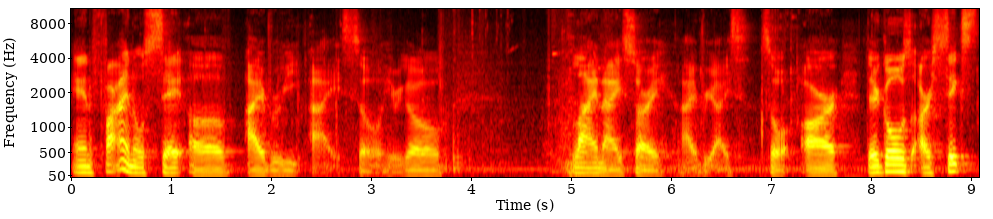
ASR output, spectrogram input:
and final set of ivory eyes. So here we go lion eyes, sorry, ivory eyes. So our there goes our sixth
